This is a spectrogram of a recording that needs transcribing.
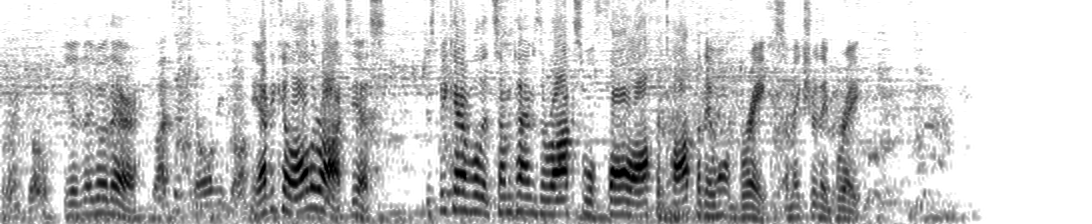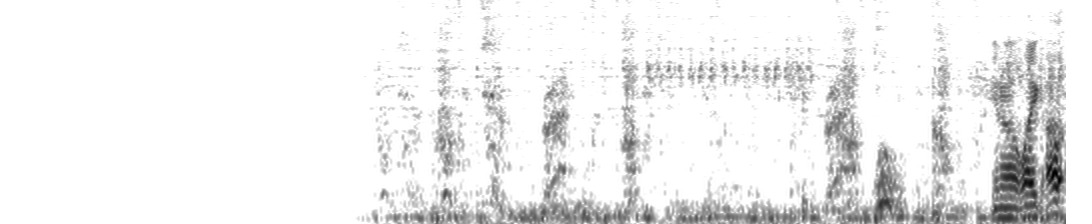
Where do I go? You they go there. Do I have to kill all these rocks? You have to kill all the rocks, yes. Just be careful that sometimes the rocks will fall off the top, but they won't break, so make sure they break. You know, like, a,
